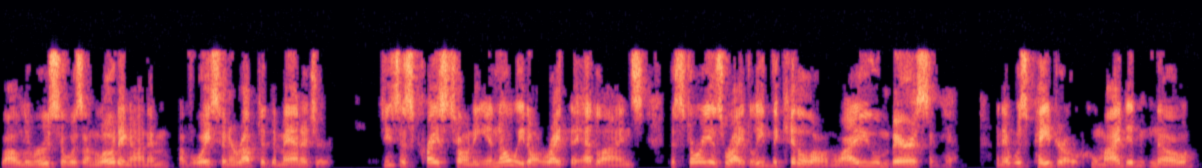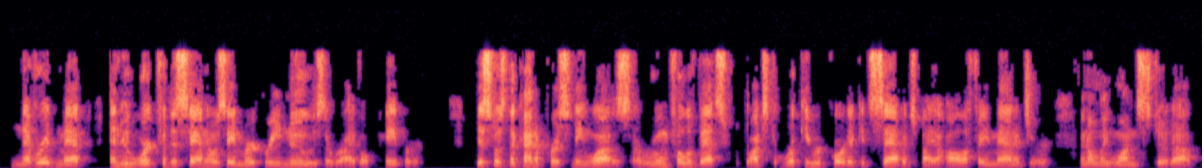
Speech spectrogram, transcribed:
while LaRussa was unloading on him, a voice interrupted the manager. Jesus Christ, Tony, you know we don't write the headlines. The story is right. Leave the kid alone. Why are you embarrassing him? And it was Pedro, whom I didn't know, never had met, and who worked for the San Jose Mercury News, a rival paper. This was the kind of person he was. A room full of vets watched a rookie reporter get savaged by a Hall of Fame manager, and only one stood up.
